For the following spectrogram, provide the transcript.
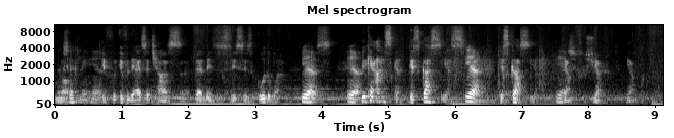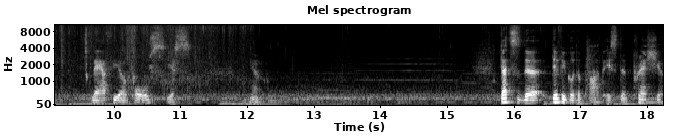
No. exactly. Ja, If, if there's a chance, uh, then this, this is a good one. Ja. Yes. Yeah. You can ask, discuss, yes. Yeah. Discuss, yeah. Yes, yeah. for sure. Yeah. yeah. They have your pulse, yes. Yeah. That's the difficult part is the pressure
